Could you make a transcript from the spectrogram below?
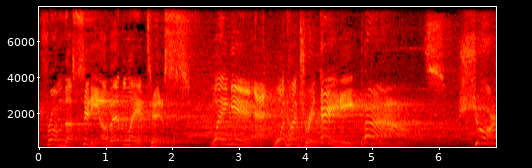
from the city of Atlantis, weighing in at 180 pounds, Sharp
